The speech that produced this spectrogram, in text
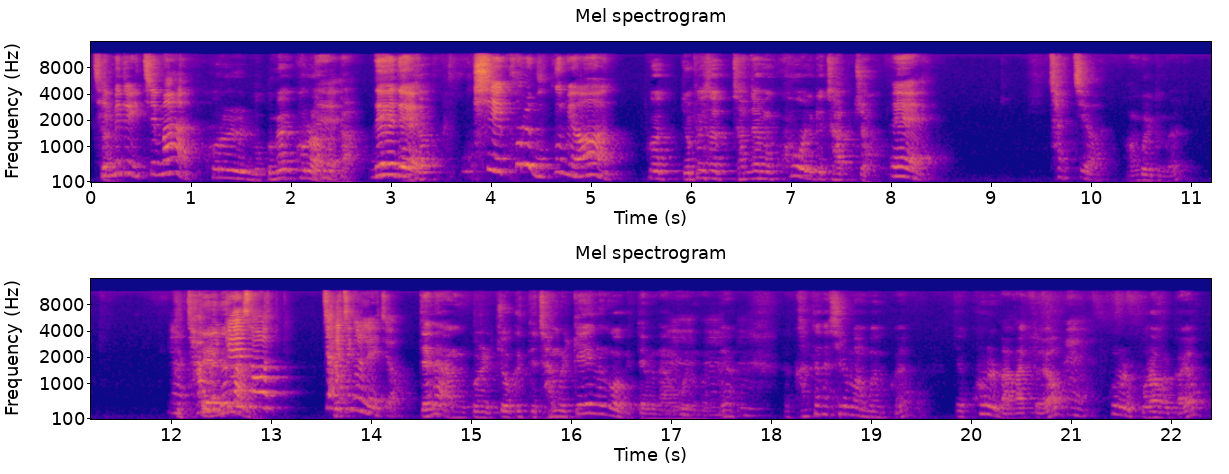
재미도 있지만 코를 묶으면 코를 안 네. 본다. 네네 혹시 코를 묶으면 그 옆에서 잠자면 코 이렇게 잡죠. 네 잡지요. 안 굴든가요? 그냥 잠을 깨서 짜증을 내죠. 그때는 안 굴죠. 그때 잠을 깨는 거기 때문에 안 음, 건데요. 음, 간단한 실험 한번 해볼까요? 코를 막았어요. 음. 네. 코를 골아볼까요?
